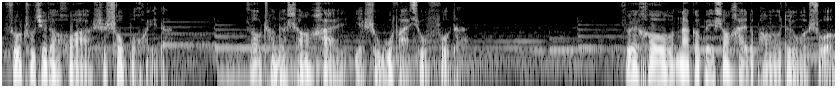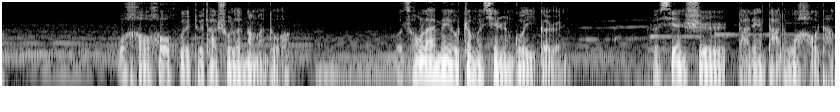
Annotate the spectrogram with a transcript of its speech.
说出去的话是收不回的，造成的伤害也是无法修复的。最后，那个被伤害的朋友对我说：“我好后悔对他说了那么多，我从来没有这么信任过一个人，可现实打脸打得我好疼。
